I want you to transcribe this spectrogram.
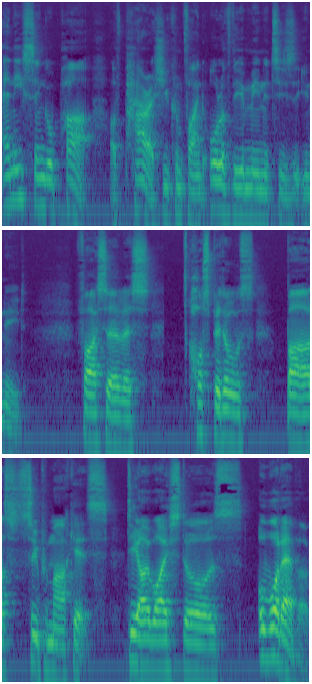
any single part of Paris, you can find all of the amenities that you need fire service, hospitals, bars, supermarkets, DIY stores, or whatever.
